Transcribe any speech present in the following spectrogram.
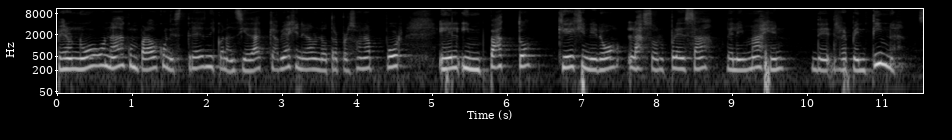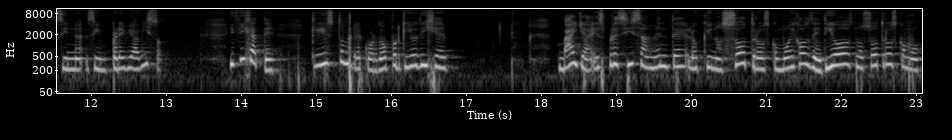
pero no hubo nada comparado con estrés ni con ansiedad que había generado en la otra persona por el impacto que generó la sorpresa de la imagen de repentina, sin, sin previo aviso. Y fíjate que esto me recordó porque yo dije, Vaya, es precisamente lo que nosotros como hijos de Dios, nosotros como,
